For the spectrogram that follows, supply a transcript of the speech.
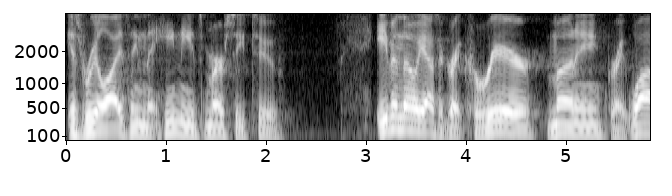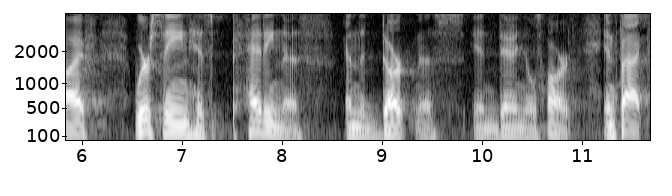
is realizing that he needs mercy too. Even though he has a great career, money, great wife, we're seeing his pettiness and the darkness in Daniel's heart. In fact,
